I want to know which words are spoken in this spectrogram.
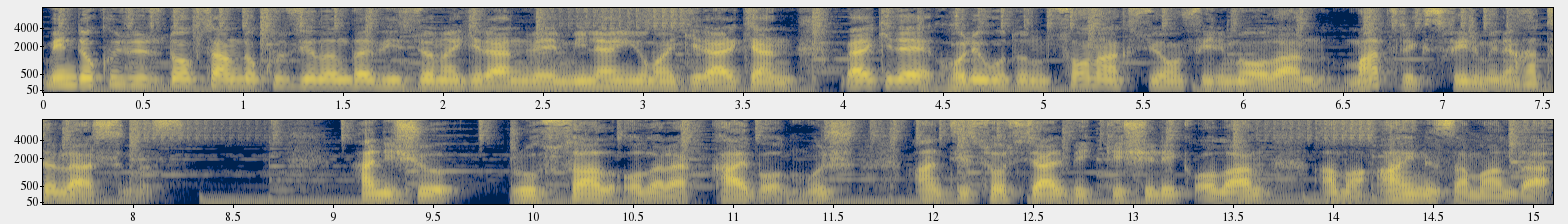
1999 yılında vizyona giren ve milenyuma girerken belki de Hollywood'un son aksiyon filmi olan Matrix filmini hatırlarsınız. Hani şu ruhsal olarak kaybolmuş, antisosyal bir kişilik olan ama aynı zamanda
